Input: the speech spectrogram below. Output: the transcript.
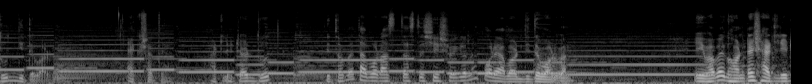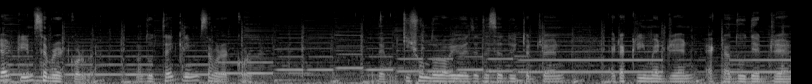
দুধ দিতে পারবেন। একসাথে আট লিটার দুধ দিতে হবে, তারপর আস্তে আস্তে শেষ হয়ে গেলে পরে আবার দিতে পারবেন। এইভাবে ঘন্টায় ষাট লিটার ক্রিম সেপারেট করবে দুধ থেকে ক্রিম সেপারেট করবে। দেখুন কী সুন্দরভাবে হয়ে যেতেছে দুইটা ড্রেন, একটা ক্রিমের ড্রেন, একটা দুধের ড্রেন।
